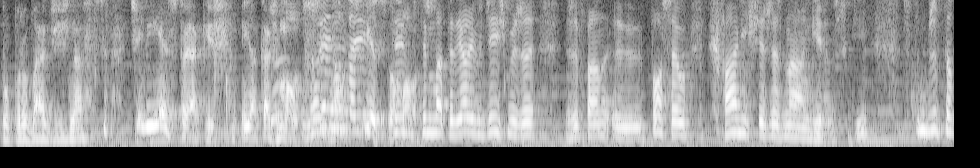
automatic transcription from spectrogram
poprowadzić nas, czyli jest to jakieś, jakaś moc. No i No, jest w to tym, moc. w tym materiale widzieliśmy, że, że pan y, poseł chwali się, że zna angielski. Z tym, że to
